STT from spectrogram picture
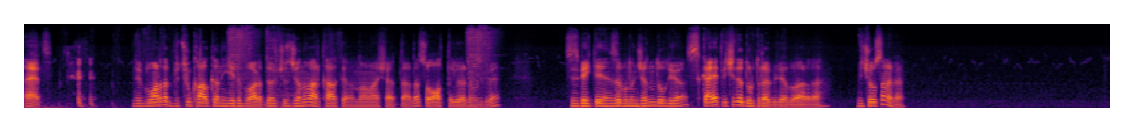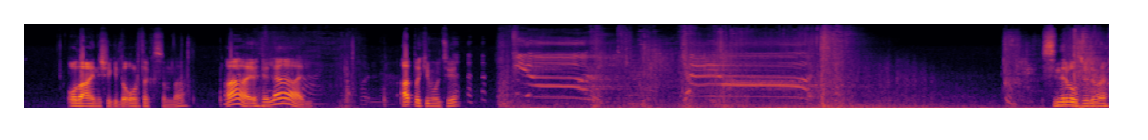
Evet. Ve bu arada bütün kalkanı yedi bu arada. 400 canı var kalkanın normal şartlarda. Sol altta gördüğünüz gibi. Siz beklediğinizde bunun canı doluyor. Scarlet Witch'i de durdurabiliyor bu arada. Witch olsana be. O da aynı şekilde orta kısımda. Aa helal. At bakayım ultiyi. Sinir bozucu değil mi?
